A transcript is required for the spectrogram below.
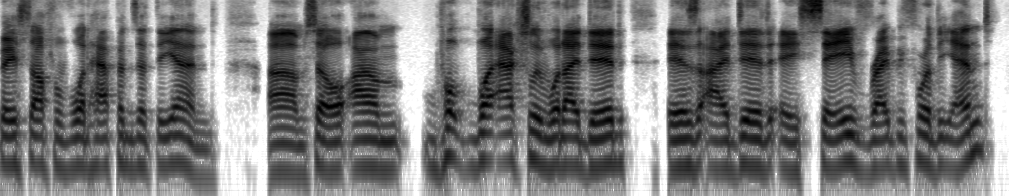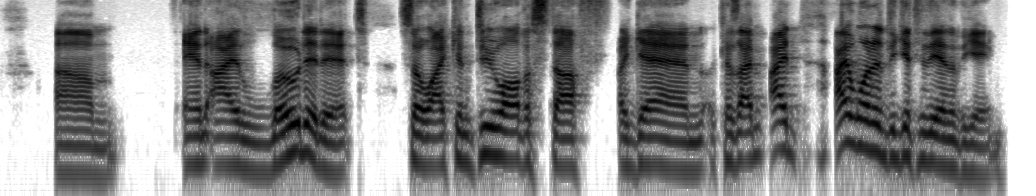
based off of what happens at the end. Um so um what, what actually what i did is i did a save right before the end um and i loaded it so I can do all the stuff again because I I I wanted to get to the end of the game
